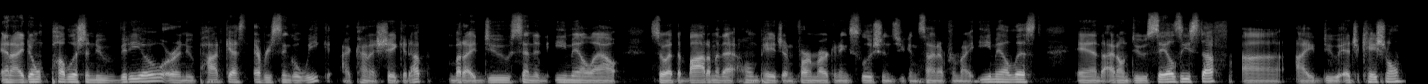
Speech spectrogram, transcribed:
And I don't publish a new video or a new podcast every single week. I kind of shake it up, but I do send an email out. So at the bottom of that homepage on Farm Marketing Solutions, you can sign up for my email list. And I don't do salesy stuff. Uh, I do educational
